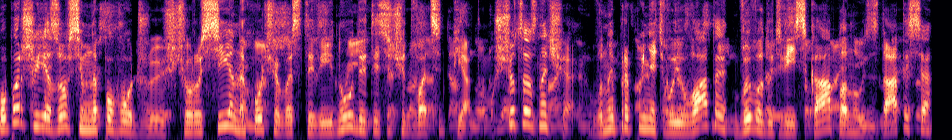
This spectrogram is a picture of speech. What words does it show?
По-перше, я зовсім не погоджуюсь, що Росія не хоче вести війну у 2025-му. Що це означає? Вони припинять воювати, виведуть війська, планують здатися.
